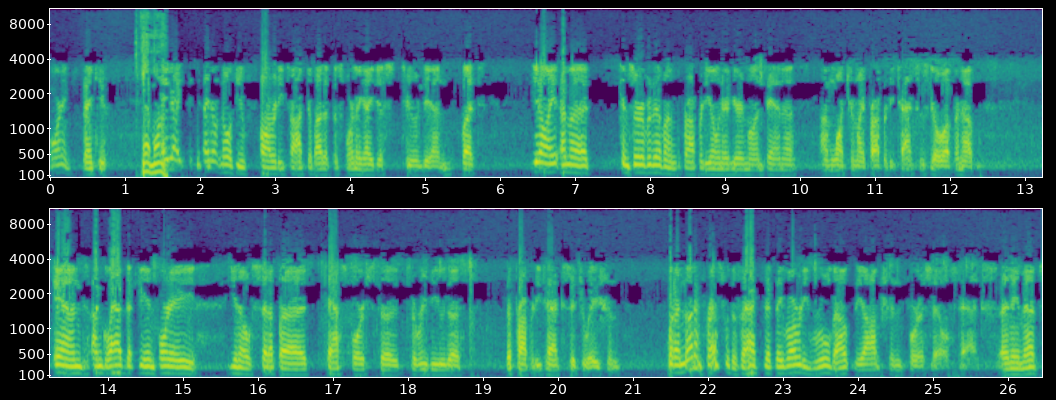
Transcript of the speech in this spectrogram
Morning. Thank you. Yeah, morning. Hey, I, I don't know if you've already talked about it this morning. I just tuned in, but you know, I, I'm a conservative. I'm a property owner here in Montana. I'm watching my property taxes go up and up, and I'm glad that Gianforte, you know, set up a task force to, to review the, the property tax situation. But I'm not impressed with the fact that they've already ruled out the option for a sales tax. I mean, that's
